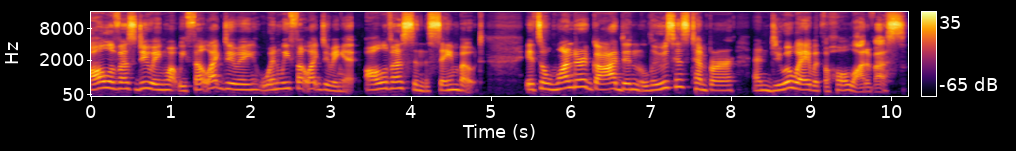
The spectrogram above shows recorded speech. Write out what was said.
All of us doing what we felt like doing when we felt like doing it. All of us in the same boat. It's a wonder God didn't lose his temper and do away with the whole lot of us.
